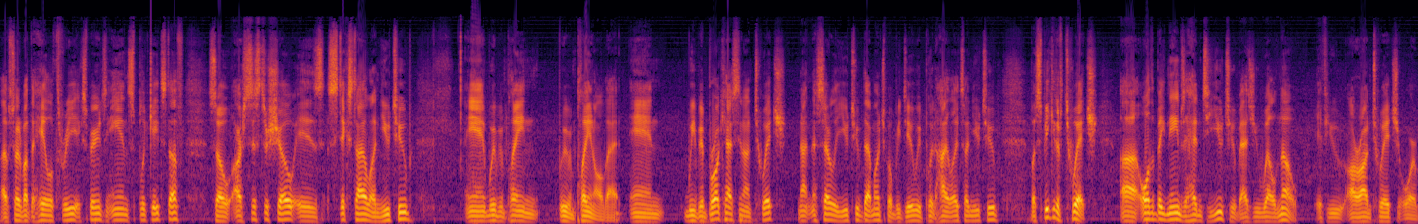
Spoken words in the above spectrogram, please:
I was talking about the Halo 3 experience and Splitgate stuff. So, our sister show is Stick Style on YouTube, and we've been playing we've been playing all that. And we've been broadcasting on Twitch, not necessarily YouTube that much, but we do. We put highlights on YouTube. But speaking of Twitch, uh, all the big names are heading to YouTube, as you well know, if you are on Twitch or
